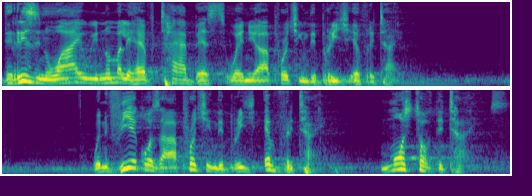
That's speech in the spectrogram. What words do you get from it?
the reason why we normally have tire bursts when you are approaching the bridge every time? When vehicles are approaching the bridge every time, most of the times.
